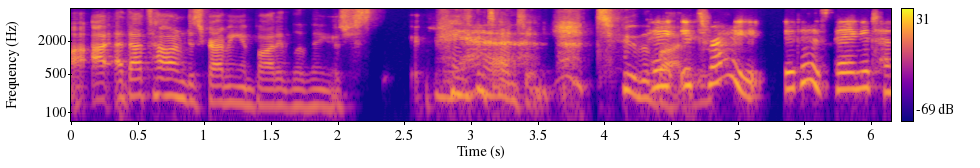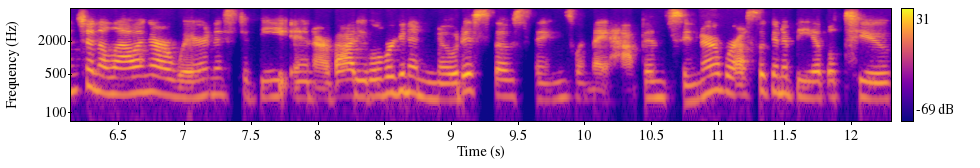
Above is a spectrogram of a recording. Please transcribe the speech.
I, I, that's how I'm describing embodied living. It's just paying yeah. attention to the Pay, body. It's right. It is paying attention, allowing our awareness to be in our body. Well, we're going to notice those things when they happen sooner. We're also going to be able to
